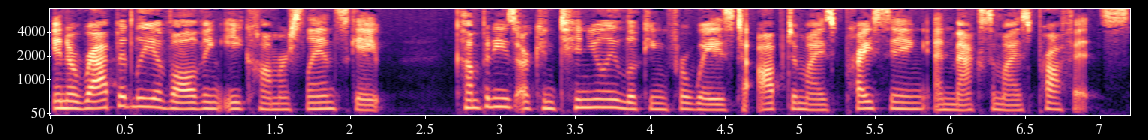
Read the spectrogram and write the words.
In a rapidly evolving e commerce landscape, companies are continually looking for ways to optimize pricing and maximize profits.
